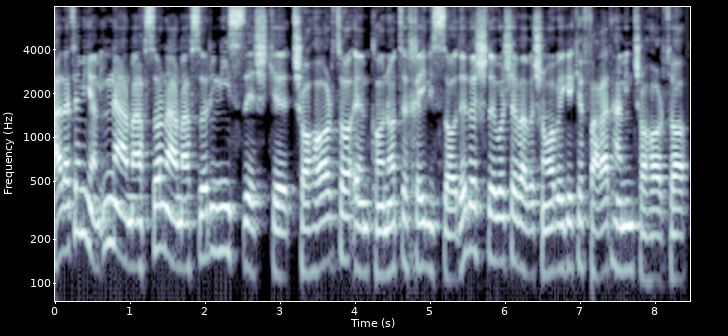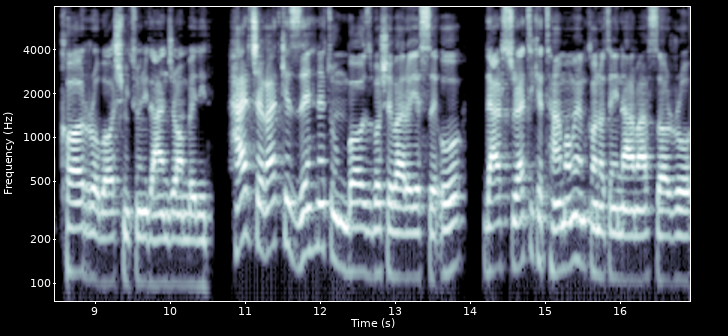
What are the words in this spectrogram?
البته میگم این نرم افزار نرم افزاری نیستش که چهار تا امکانات خیلی ساده داشته باشه و به شما بگه که فقط همین چهار تا کار رو باش می‌تونید انجام بدید. هر چقدر که ذهنتون باز باشه برای سئو در صورتی که تمام امکانات این نرم افزار رو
